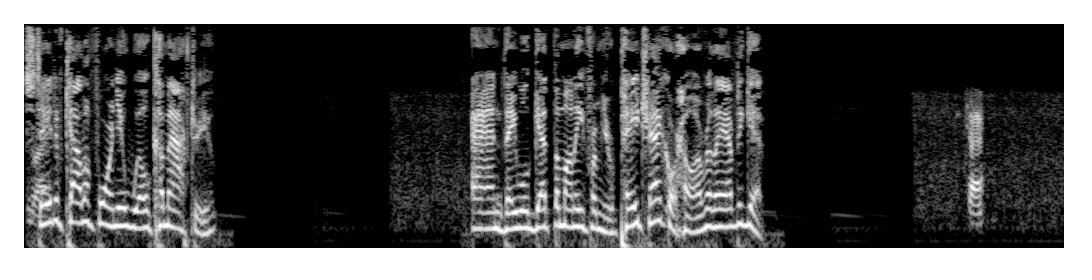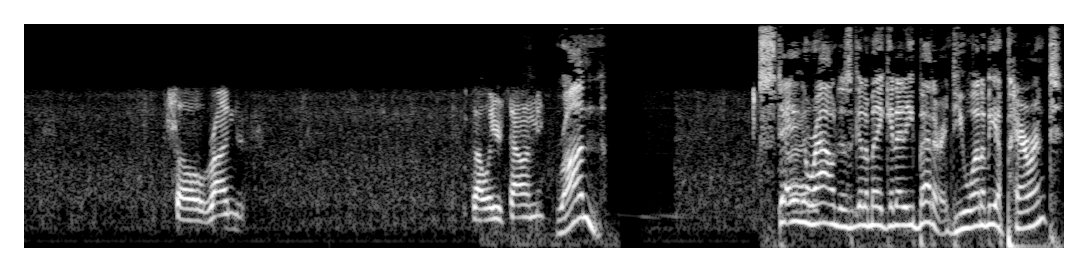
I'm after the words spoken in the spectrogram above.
State of California will come after you. And they will get the money from your paycheck or however they have to get it. Okay. So, run. Is that what you're telling me? Run. Staying right. around isn't going to make it any better. Do you want to be a parent?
